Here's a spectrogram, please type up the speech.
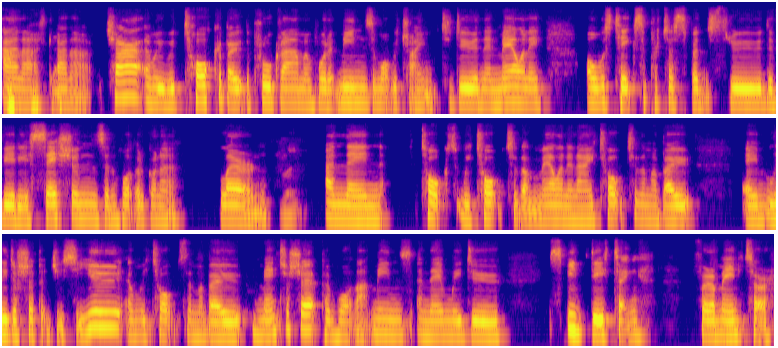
and a, and a chat and we would talk about the program and what it means and what we're trying to do. And then Melanie always takes the participants through the various sessions and what they're going to learn. Right. And then talked, we talked to them, Melanie and I talked to them about um, leadership at GCU and we talk to them about mentorship and what that means. And then we do speed dating for a mentor.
